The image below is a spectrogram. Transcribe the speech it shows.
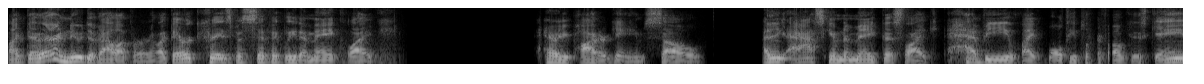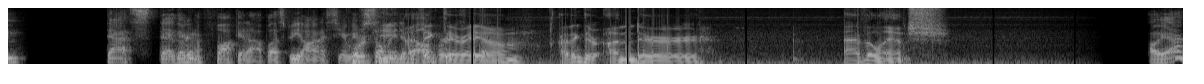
like they're they're a new developer. Like they were created specifically to make like Harry Potter games. So I think asking him to make this like heavy, like multiplayer focused game. That's that they're gonna fuck it up. Let's be honest here. We have so many Portkey- I think they're a, um, I think they're under Avalanche. oh yeah,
